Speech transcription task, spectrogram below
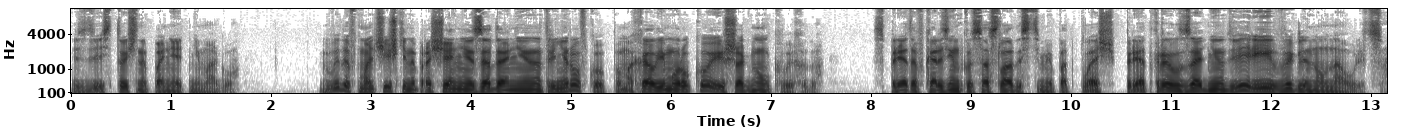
Здесь точно понять не могу. Выдав мальчишке на прощание задание на тренировку, помахал ему рукой и шагнул к выходу. Спрятав корзинку со сладостями под плащ, приоткрыл заднюю дверь и выглянул на улицу.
